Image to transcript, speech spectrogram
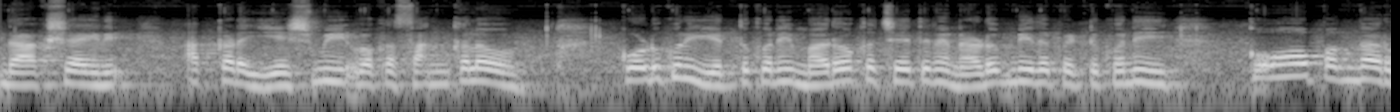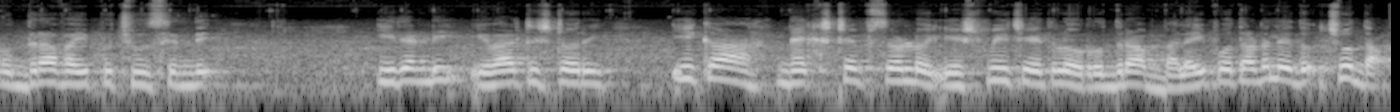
దాక్షాయిని అక్కడ యష్మి ఒక సంఖలో కొడుకుని ఎత్తుకొని మరొక చేతిని నడుం మీద పెట్టుకొని కోపంగా రుద్ర వైపు చూసింది. ఇదండి ఇవాటి స్టోరీ. ఇక నెక్స్ట్ ఎపిసోడ్లో యష్మి చేతిలో రుద్ర బలైపోతాడో లేదో చూద్దాం.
